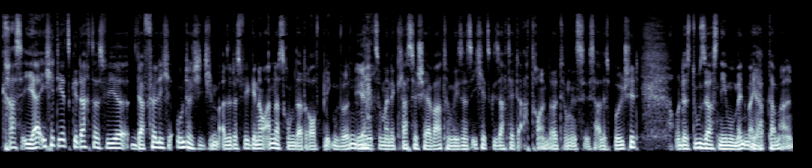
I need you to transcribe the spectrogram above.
Krass, ja, ich hätte jetzt gedacht, dass wir da völlig unterschiedlich, also dass wir genau andersrum da drauf blicken würden. Ja. Wäre jetzt so meine klassische Erwartung gewesen, dass ich jetzt gesagt hätte, ach, Traumdeutung ist, ist alles Bullshit. Und dass du sagst, nee, Moment mal, ja. ich habe da mal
